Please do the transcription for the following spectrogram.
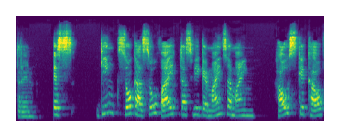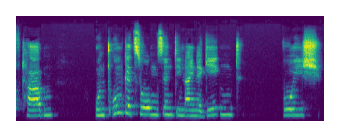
drin. Es ging sogar so weit, dass wir gemeinsam ein Haus gekauft haben und umgezogen sind in eine Gegend, wo ich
